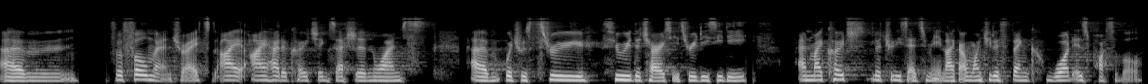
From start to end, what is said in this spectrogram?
um, fulfillment, right? I, I had a coaching session once, um, which was through through the charity, through DCD. And my coach literally said to me, like, I want you to think what is possible.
